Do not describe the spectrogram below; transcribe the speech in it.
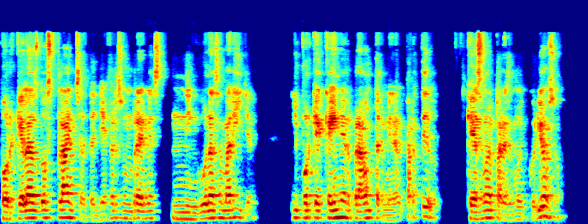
por qué las dos planchas de Jefferson Brenes ninguna es amarilla y por qué Keiner Brown termina el partido, que eso me parece muy curioso.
